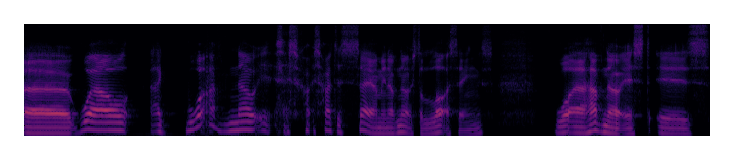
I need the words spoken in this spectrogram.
Uh, well, I what I've noticed it's, it's hard to say. I mean, I've noticed a lot of things. What I have noticed is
